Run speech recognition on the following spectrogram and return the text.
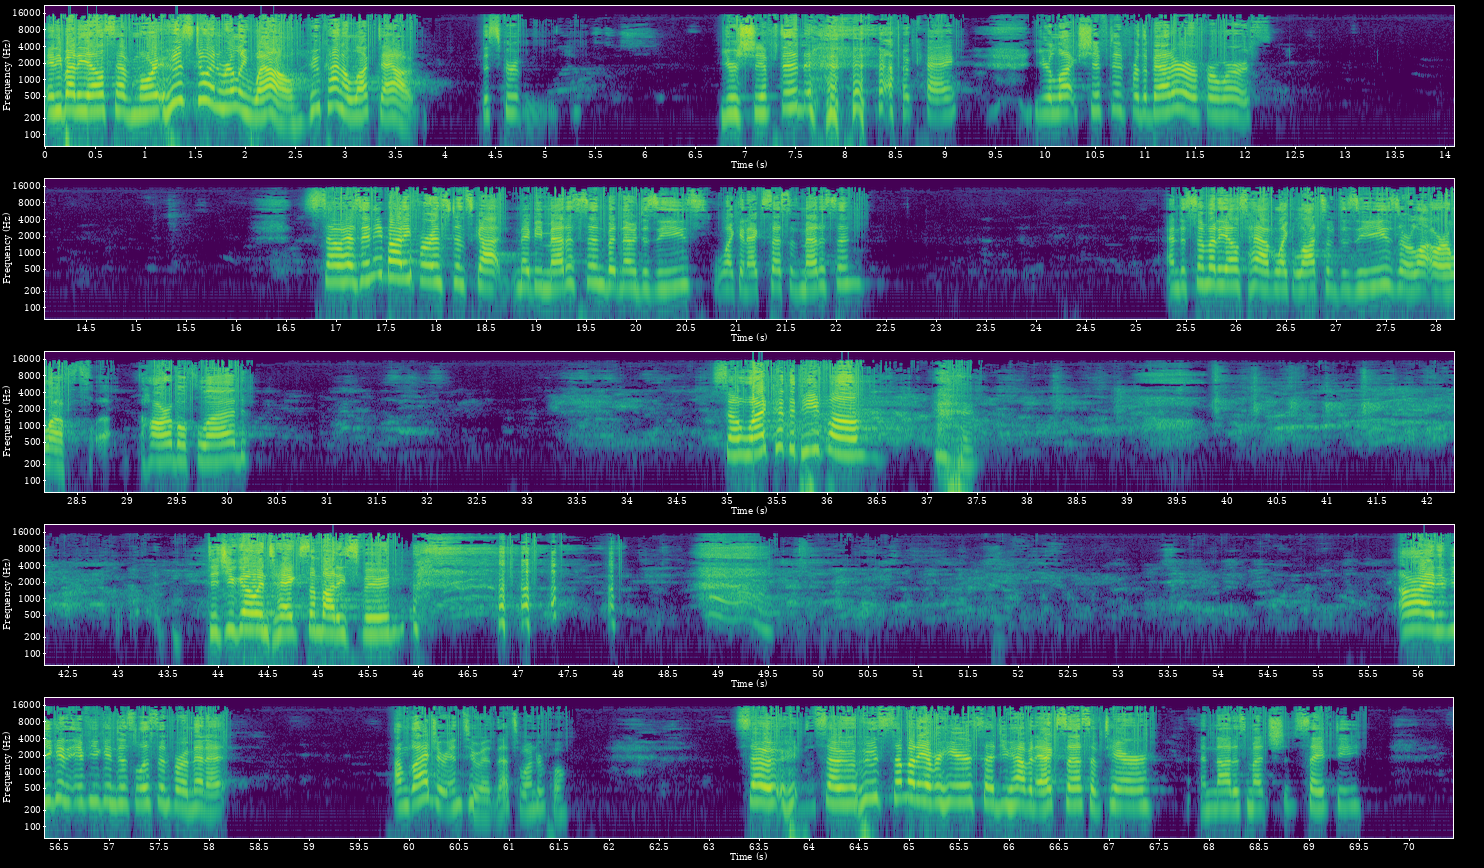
Anybody else have more? Who's doing really well? Who kind of lucked out? This group? You're shifted? okay. Your luck shifted for the better or for worse? So has anybody, for instance, got maybe medicine but no disease, like an excess of medicine? And does somebody else have like lots of disease or, or a horrible flood? So what could the people Did you go and take somebody's food? All right, if you can, if you can just listen for a minute. I'm glad you're into it. That's wonderful. So, so who's somebody over here said you have an excess of terror and not as much safety?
